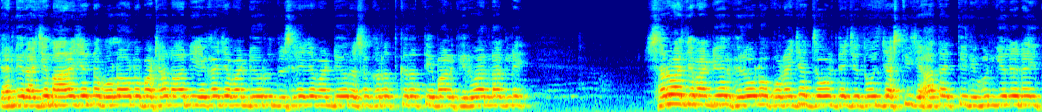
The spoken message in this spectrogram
त्यांनी राजे महाराजांना बोलावलं पाठाला आणि एकाच्या मांडीवरून दुसऱ्याच्या मांडीवर असं करत करत ते बाळ फिरवायला लागले. सर्वांच्या मांडीवर फिरवलं कोणाच्याच जवळ त्याचे दोन जास्तीचे हात आहेत ते निघून गेले नाहीत.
